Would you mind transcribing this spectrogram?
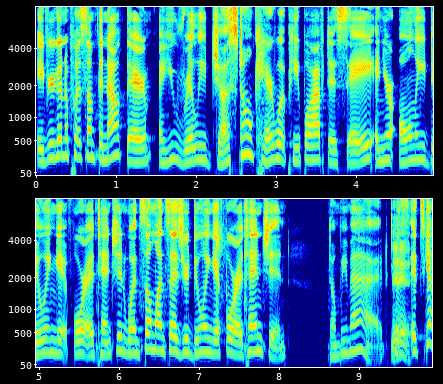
if you're going to put something out there and you really just don't care what people have to say and you're only doing it for attention, when someone says you're doing it for attention, don't be mad. 'Cause Yeah. it's yeah,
